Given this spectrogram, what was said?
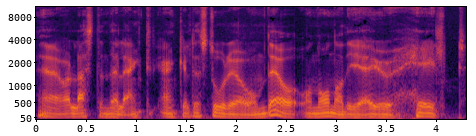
Jeg har lest en del enk enkelthistorier om det, og, noen av de er jo helt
